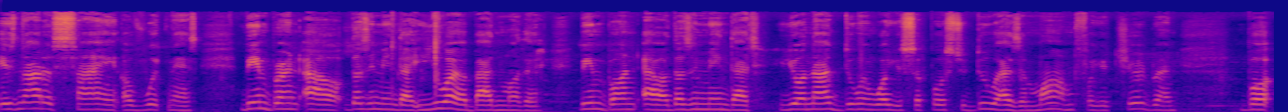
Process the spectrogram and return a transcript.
is not a sign of weakness. Being burned out doesn't mean that you are a bad mother. Being burned out doesn't mean that you're not doing what you're supposed to do as a mom for your children. But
